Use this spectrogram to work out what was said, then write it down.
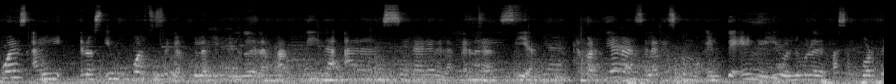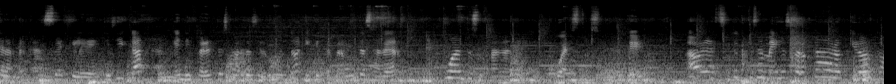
pues ahí los impuestos se calculan dependiendo de la partida arancelaria de la mercancía. La partida arancelaria es como el DNI o el número de pasaporte de la mercancía que la identifica en diferentes partes del mundo y que te permite saber cuánto se pagan de impuestos. ¿okay? Ahora, si tú quizás me dices, pero claro, quiero que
